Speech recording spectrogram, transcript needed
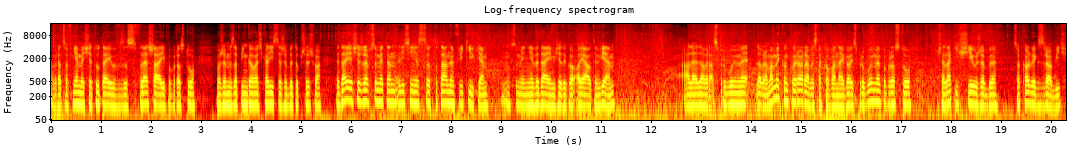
Dobra, cofniemy się tutaj w- z flesza i po prostu możemy zapingować Kalistę, żeby tu przyszła. Wydaje się, że w sumie ten Lee Sin jest to- totalnym free killkiem. No w sumie nie wydaje mi się, tylko o ja o tym wiem. Ale dobra, spróbujmy. Dobra, mamy Conquerora wystakowanego i spróbujmy po prostu wszelakich sił, żeby cokolwiek zrobić.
